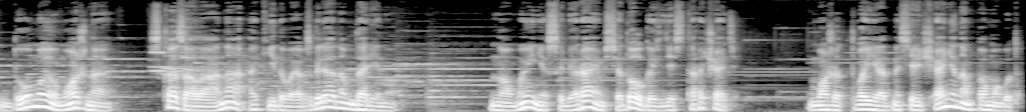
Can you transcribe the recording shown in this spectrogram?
«Думаю, можно», — сказала она, окидывая взглядом долину. «Но мы не собираемся долго здесь торчать. Может, твои односельчане нам помогут?»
